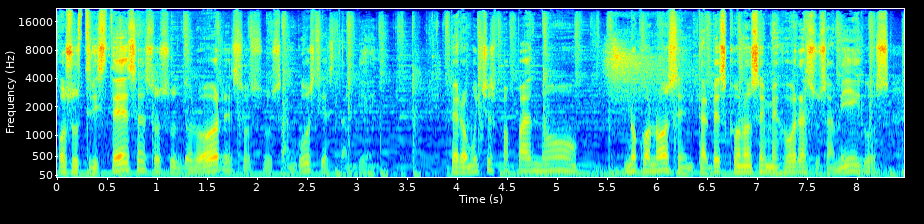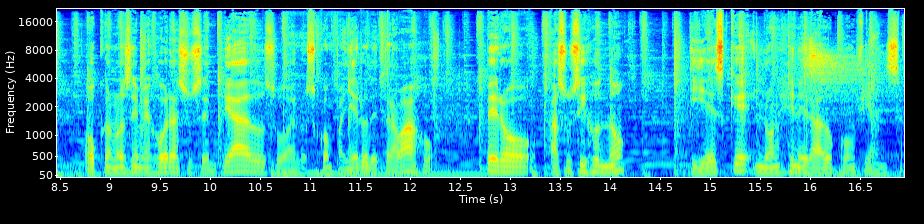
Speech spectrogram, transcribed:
o sus tristezas, o sus dolores, o sus angustias también. Pero muchos papás no, no conocen, tal vez conocen mejor a sus amigos, o conocen mejor a sus empleados o a los compañeros de trabajo, pero a sus hijos no. Y es que no han generado confianza.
